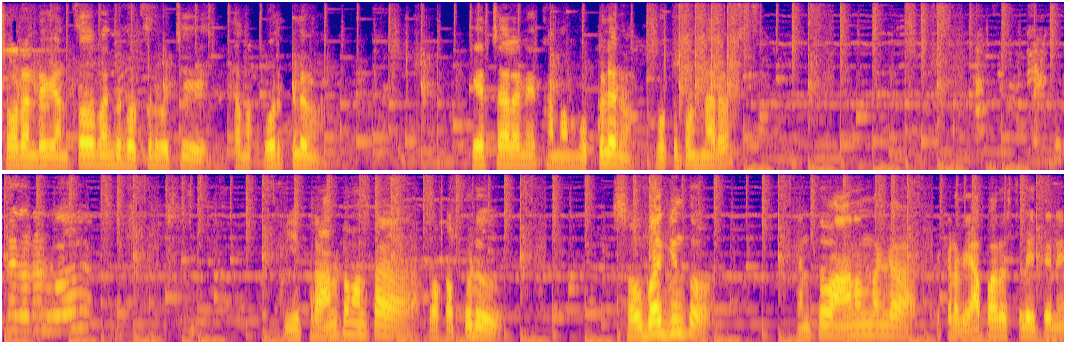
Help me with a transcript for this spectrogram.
చూడండి ఎంతో మంది భక్తులు వచ్చి తమ కోరికలను తీర్చాలని తమ మొక్కులను మొక్కుకుంటున్నారు. ఈ ప్రాంతం అంతా ఒకప్పుడు సౌభాగ్యంతో ఎంతో ఆనందంగా ఇక్కడ వ్యాపారస్తులైతేనే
